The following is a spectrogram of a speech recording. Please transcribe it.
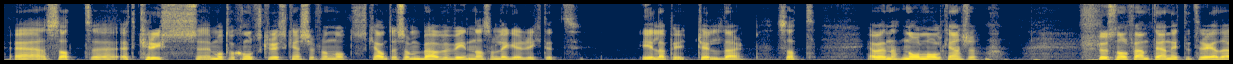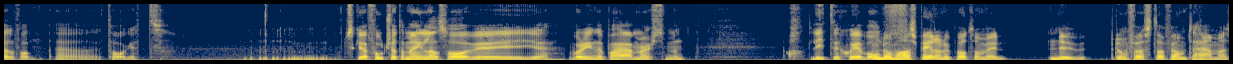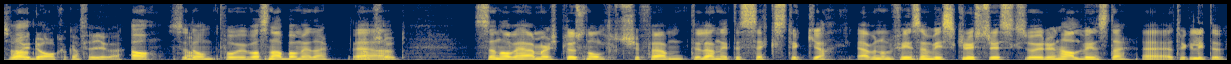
Eh, så att eh, ett kryss, motivationskryss kanske från något counter som behöver vinna som ligger riktigt illa pyrt till där. Så att, jag vet inte, 0-0 kanske. Plus 0,50 1,93 där i alla fall, eh, taget. Ska jag fortsätta med England så har vi varit inne på Hammers men ja, lite skeva odds. De här spelarna du pratar om är nu, de första fem till Hammers varje ja. dag klockan fyra. Ja, så ja. de får vi vara snabba med där. Eh, Absolut. Eh, sen har vi Hammers plus 0,25 till 1,96 tycker jag. Även om det finns en viss kryssrisk så är det en halvvinst där. Eh, jag tycker lite,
